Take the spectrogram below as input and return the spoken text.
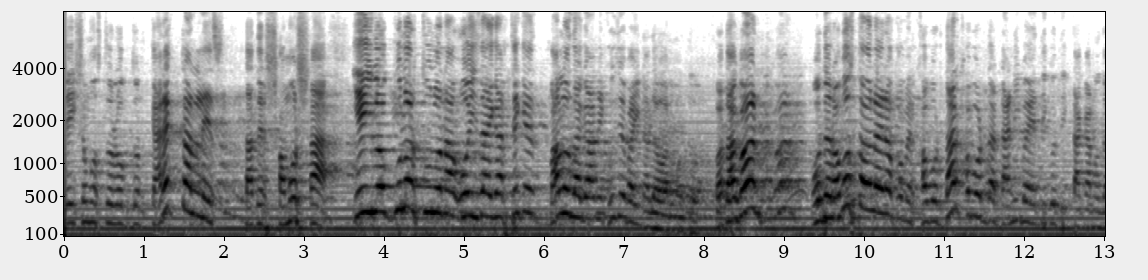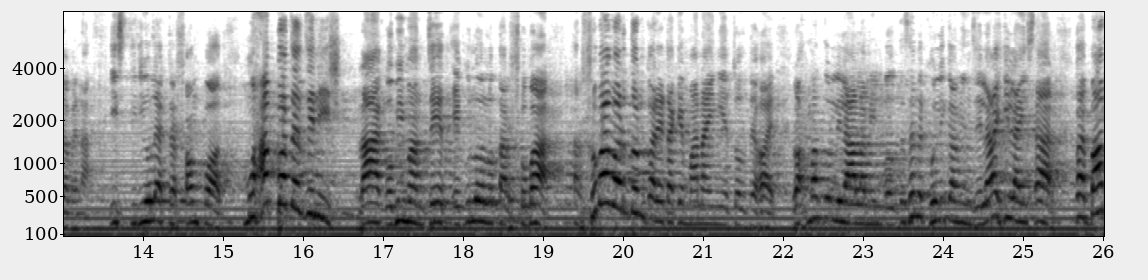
যেই সমস্ত লোকজন ক্যারেক্টারলেস তাদের সমস্যা, এই লোকগুলোর তুলনা ওই জায়গার থেকে ভালো জায়গা আমি খুঁজে পাই না দেওয়ার মতো। কথা ওদের অবস্থা হলো এরকমের। খবরদার খবরদার, ডানি বা এদিক ওদিক তাকানো স্ত্রী হলো একটা সম্পদ। মোহাব্বতের জিনিস, রাগ, অভিমান, জেদ, এগুলো হলো তার শোভা। তার শোভা বর্ধন করে এটাকে মানাই নিয়ে চলতে হয়। রহমাতুল্লিল আলামিন বলতেছেন খুলি কামিন জেলাহি লাইসার কয় বাম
